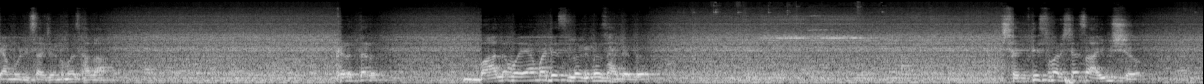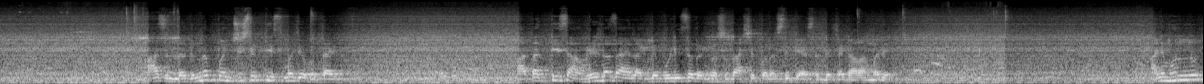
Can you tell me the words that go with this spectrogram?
या मुलीचा जन्म झाला. खरं तर बालवयामध्येच लग्न झालेलं. छत्तीस वर्षाचं आयुष्य आज लग्न पंचवीस ते तीसमध्ये होत आहेत. आता तीस ॲव्हरेजला जायला लागले मुलीचं लग्न सुद्धा अशी परिस्थिती आहे सध्याच्या काळामध्ये. आणि म्हणून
